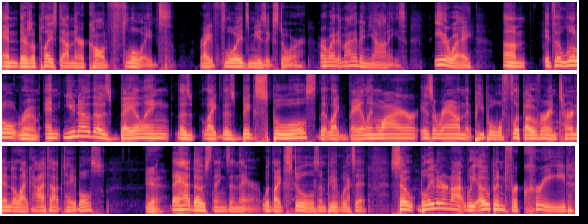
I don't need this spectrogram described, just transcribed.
and there's a place down there called Floyd's, right? Floyd's Music Store. Or what, it might have been Yanni's either way, um, it's a little room, and you know those baling, those like those big spools that like baling wire is around that people will flip over and turn into like high top tables. Yeah. They had those things in there with like stools and people would sit. So believe it or not, we opened for Creed.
